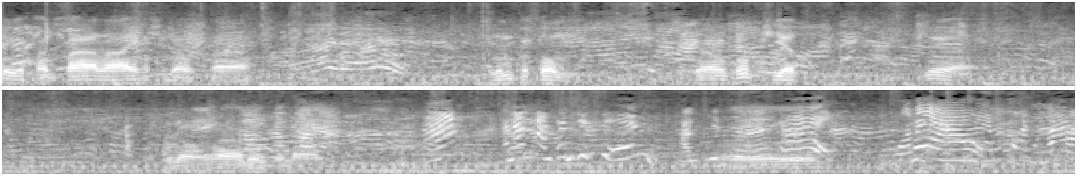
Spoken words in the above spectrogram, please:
นี่ผักปลาหลายครับพี่น้องปลาขนมข้าวต้มแล้วพวกเขียดเนื้อพี่น้องพาเดินตลาด อันนั้นหั่นเป็นชิ้นหันชิ้นใช่ไหมๆใช่ หัวไม่เอานะคะ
